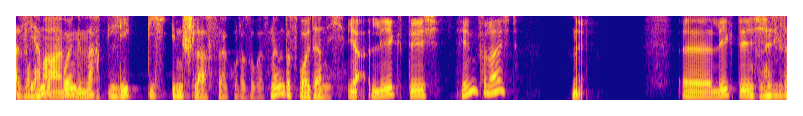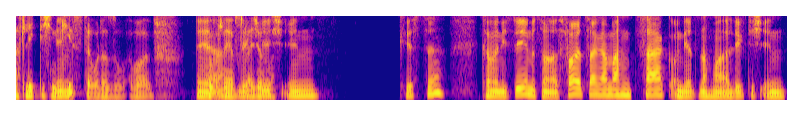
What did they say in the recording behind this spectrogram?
Also wir haben doch vorhin gesagt, leg dich in Schlafsack oder sowas, ne? Und das wollte er nicht. Ja, leg dich hin vielleicht? Nee. Äh, leg dich, Sonst hätte ich gesagt, leg dich in, in- Kiste oder so. Aber pff, ja, wahrscheinlich aufs leg dich in Kiste. Können wir nicht sehen, müssen wir das Feuerzeug anmachen. Zack, und jetzt nochmal, leg dich in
